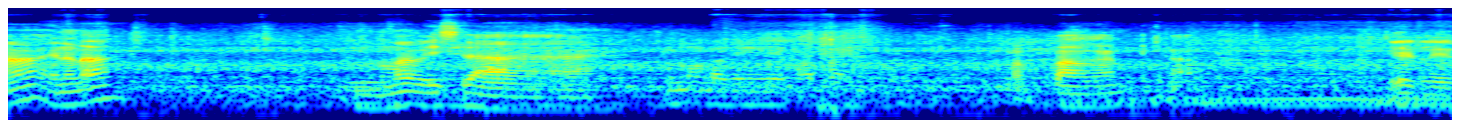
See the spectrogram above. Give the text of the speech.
ஆ என்னடா? சும்மா பேசுடா. பார்ப்பாங்க தெரியல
